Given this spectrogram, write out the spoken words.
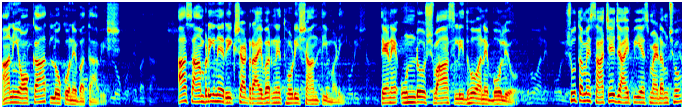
આની ઓકાત લોકોને બતાવીશ. આ સાંભળીને રિક્ષા ડ્રાઈવરને થોડી શાંતિ મળી. તેણે ઊંડો શ્વાસ લીધો અને બોલ્યો, શું તમે સાચે જ આઈપીએસ મેડમ છો?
